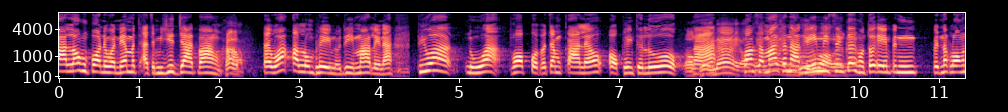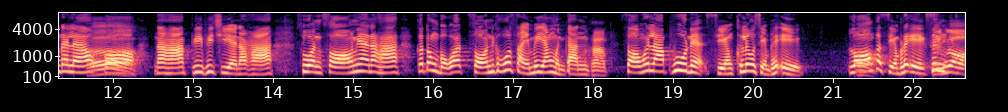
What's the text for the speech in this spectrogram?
การร้องของปอในวันเนี้ยมันอาจจะมียืดยาดบ้าง ครับ แต่ว่าอารมณ์เพลงหนูดีมากเลยนะ พี่ว่าหนูอะพอปลดประจำการแล้วออกเพลงเธอะลูกออกนะเพลงได้ออกเพลงได้ความสามารถขนาดนี้อย่างที่มีเขาบอกซิงเกิลเลยนะของตัวเองเป็นเป็นนักร้องได้แล้วเออปอนะคะพี่พี่เชียร์นะคะ ส่วนสองเนี่ยนะคะ ก็ต้องบอกว่าสองนี่เขาก็ใส่ไม่ยั้งเหมือนกันครับสองเวลาพูดเนี่ยเสียงเขาเรียกว่าเสียงพระเอกร้องก็เสียงพระเอกเสีซึ่ยงงหล่อ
